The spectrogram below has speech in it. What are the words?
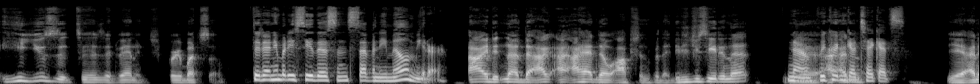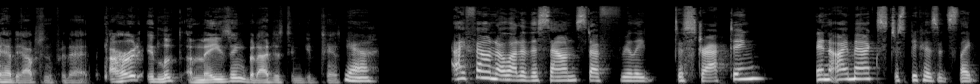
he uses it to his advantage, very much so. Did anybody see this in 70 millimeter? I did not, I, I I had no option for that. Did you see it in that? No, Yeah, we couldn't I get didn't- tickets. Yeah, I didn't have the option for that. I heard it looked amazing, but I just didn't get a chance. Yeah. I found a lot of the sound stuff really distracting in IMAX just because it's like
